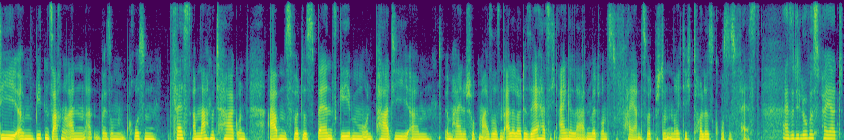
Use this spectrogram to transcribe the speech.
die ähm, bieten Sachen an, an bei so einem großen Fest am Nachmittag und abends wird es Bands geben und Party ähm, im Heineschuppen. Also sind alle Leute sehr herzlich eingeladen, mit uns zu feiern. Das wird bestimmt ein richtig tolles, großes Fest. Also die Lovis feiert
